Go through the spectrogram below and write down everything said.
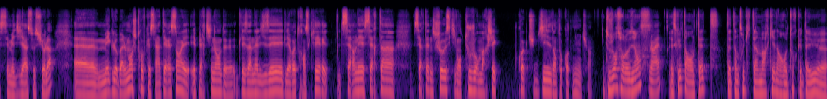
ces médias sociaux-là. Mais globalement, je trouve que c'est intéressant et, et pertinent de, de les analyser, de les retranscrire et de cerner certains, certaines choses qui vont toujours marcher quoi que tu dises dans ton contenu, tu vois. Toujours sur l'audience, Ouais. est-ce que t'as en tête peut-être un truc qui t'a marqué d'un retour que t'as eu euh,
